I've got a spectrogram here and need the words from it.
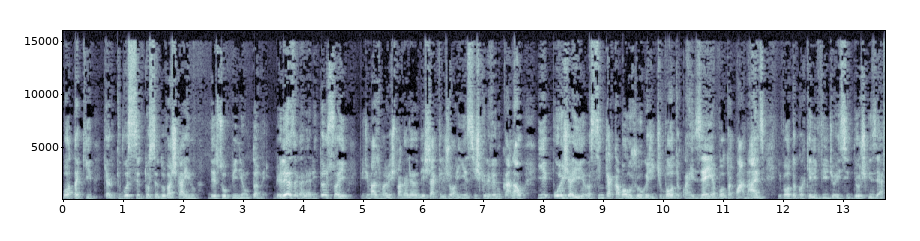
Bota aqui, quero que você, torcedor vascaíno, dê sua opinião também. Beleza, galera? Então é isso aí. Pedir mais uma vez pra galera deixar aquele joinha, se inscrever no canal. E hoje aí, assim que acabar o jogo, a gente volta com a resenha, volta com a análise e volta com aquele vídeo aí, se Deus quiser,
